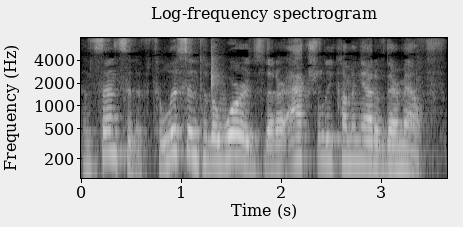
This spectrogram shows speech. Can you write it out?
and sensitive to listen to the words that are actually coming out of their mouth.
